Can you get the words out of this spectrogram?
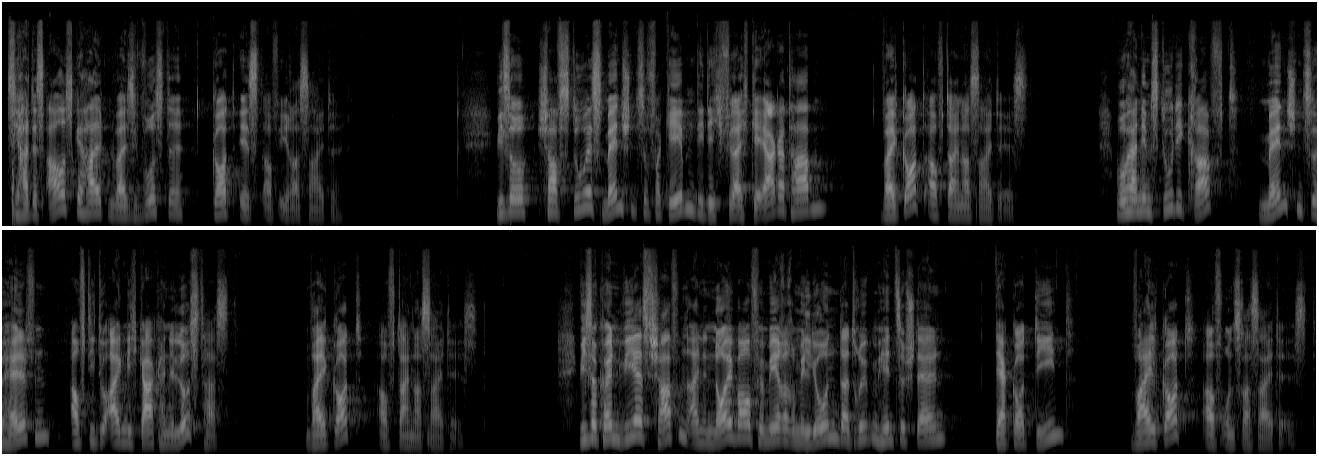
Sie hat es ausgehalten, weil sie wusste, Gott ist auf ihrer Seite. Wieso schaffst du es, Menschen zu vergeben, die dich vielleicht geärgert haben, weil Gott auf deiner Seite ist? Woher nimmst du die Kraft, Menschen zu helfen, auf die du eigentlich gar keine Lust hast, weil Gott auf deiner Seite ist? Wieso können wir es schaffen, einen Neubau für mehrere Millionen da drüben hinzustellen, der Gott dient, weil Gott auf unserer Seite ist?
